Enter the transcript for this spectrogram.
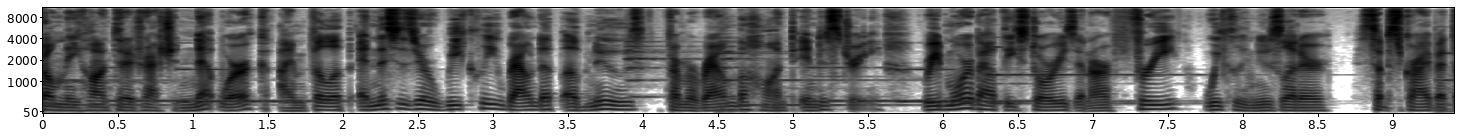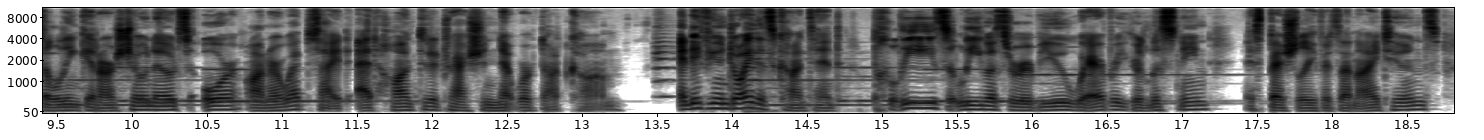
From the Haunted Attraction Network, I'm Philip, and this is your weekly roundup of news from around the haunt industry. Read more about these stories in our free weekly newsletter. Subscribe at the link in our show notes or on our website at hauntedattractionnetwork.com. And if you enjoy this content, please leave us a review wherever you're listening, especially if it's on iTunes.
